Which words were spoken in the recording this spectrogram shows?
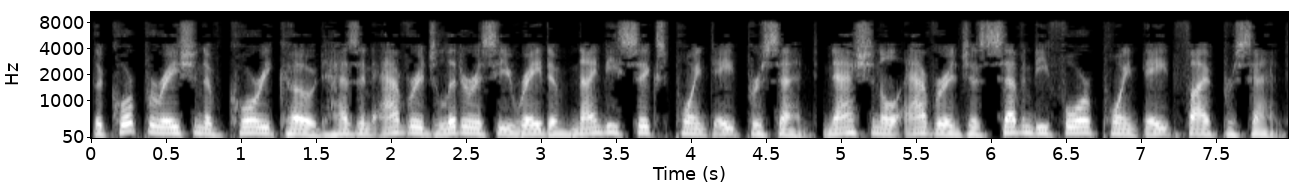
The Corporation of Kozhikode has an average literacy rate of 96.8%. National average is 74.85%.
